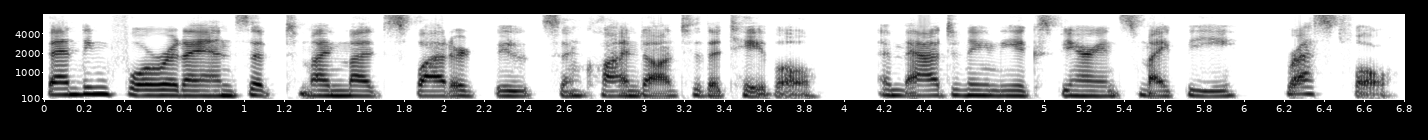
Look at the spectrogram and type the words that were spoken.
Bending forward, I unzipped my mud splattered boots and climbed onto the table, imagining the experience might be restful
